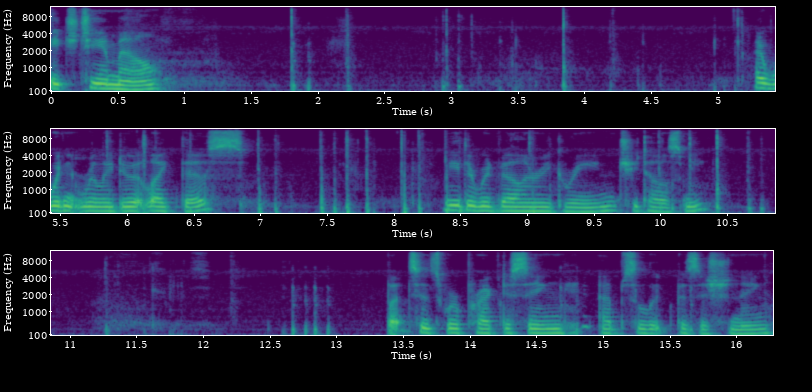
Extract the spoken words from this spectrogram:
HTML. I wouldn't really do it like this. Neither would Valerie Green, she tells me. But since we're practicing absolute positioning,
